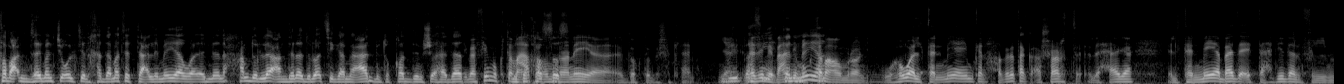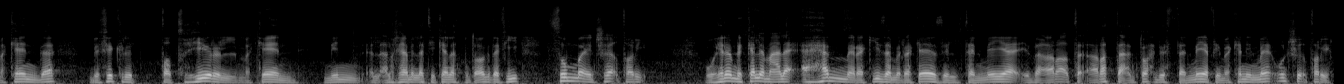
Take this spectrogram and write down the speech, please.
طبعا زي ما أنت قلتي الخدمات التعليمية وإننا الحمد لله عندنا دلوقتي جامعات بتقدم شهادات يبقى في مجتمعات. عمرانية يا دكتور بشكل عام يعني لازم يبقى عندي. مجتمع عمراني وهو التنمية يمكن حضرتك أشرت لحاجة التنمية بدأت تحديدا في المكان ده بفكرة تطهير المكان من الألغام التي كانت متواجدة فيه ثم إنشاء طريق. وهنا بنتكلم على أهم ركيزة من ركائز التنمية إذا اردت أردت أن تحدث تنمية في مكان ما أنشئ طريق.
